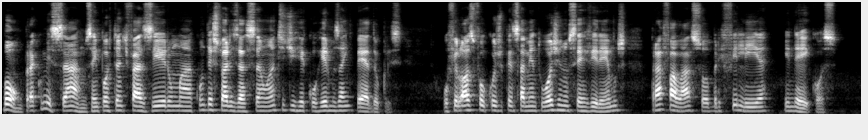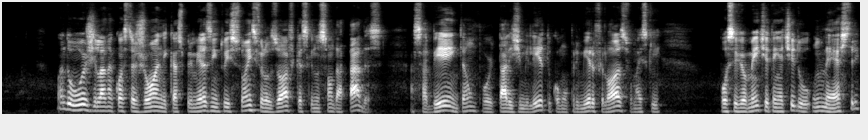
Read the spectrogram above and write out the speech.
Bom, para começarmos, é importante fazer uma contextualização antes de recorrermos a Empédocles, o filósofo cujo pensamento hoje nos serviremos para falar sobre filia e neikos. Quando urge lá na costa jônica as primeiras intuições filosóficas que nos são datadas, a saber, então, por Tales de Mileto como o primeiro filósofo, mas que possivelmente tenha tido um mestre,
